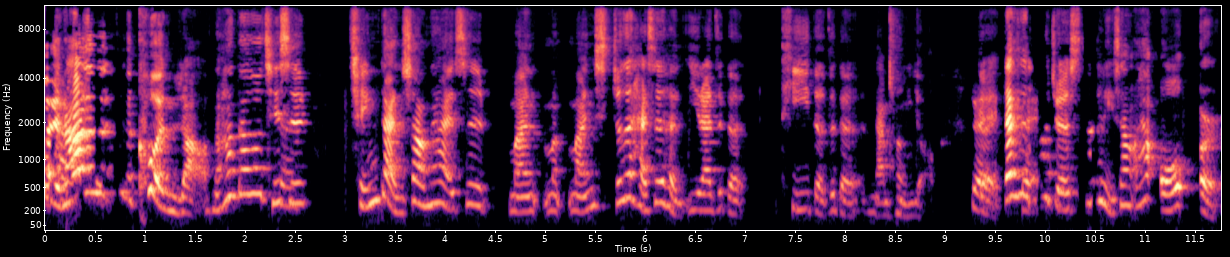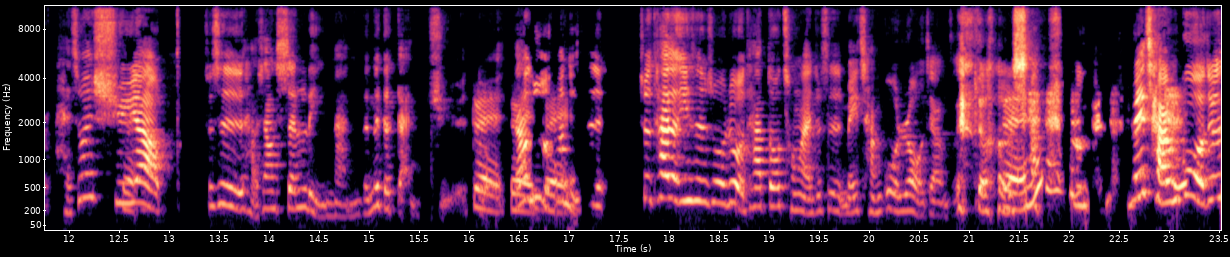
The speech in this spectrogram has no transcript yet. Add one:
对。”然后就是这个困扰。然后他说：“其实情感上他还是蛮蛮蛮，就是还是很依赖这个 T 的这个男朋友。”对，但是他觉得生理上，他偶尔还是会需要，就是好像生理男的那个感觉。对，然后如果说你是，就他的意思是说，如果他都从来就是没尝过肉这样子的和尚，没尝过就是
